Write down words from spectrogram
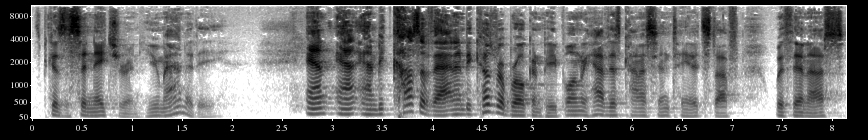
It's because of sin nature and humanity. And, and, and because of that, and because we're broken people and we have this kind of sin tainted stuff within us,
